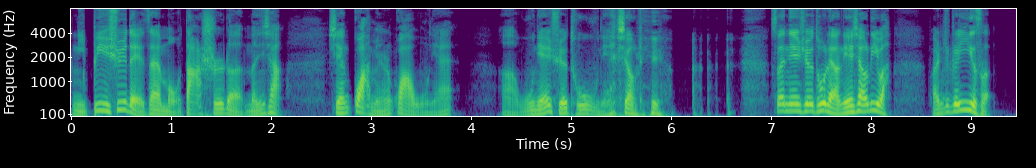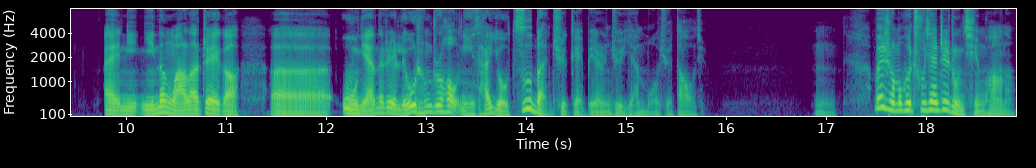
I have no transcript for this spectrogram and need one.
你必须得在某大师的门下先挂名挂五年啊，五年学徒，五年效力，三年学徒，两年效力吧，反正就这意思。哎，你你弄完了这个呃五年的这个流程之后，你才有资本去给别人去研磨去刀去。嗯，为什么会出现这种情况呢？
